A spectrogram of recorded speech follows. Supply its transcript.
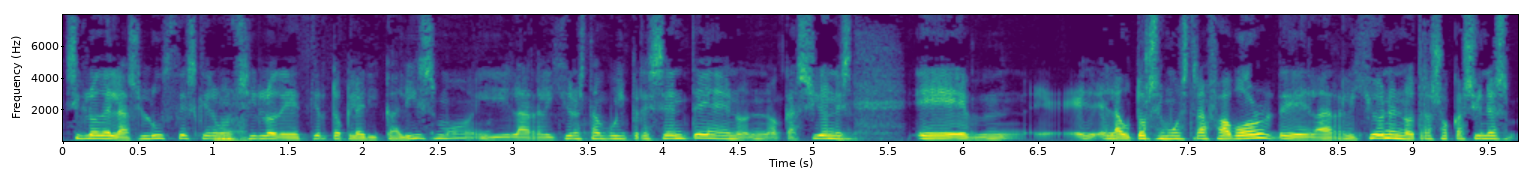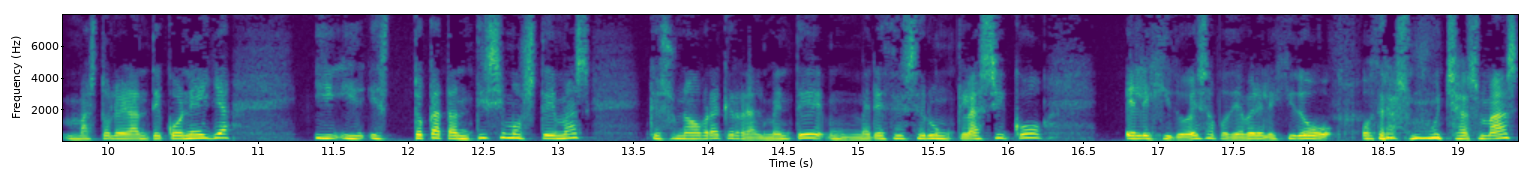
siglo de las luces, que era un siglo de cierto clericalismo y la religión está muy presente en, ocasiones. el autor se muestra a favor de la religión, en otras ocasiones más tolerante con ella y, toca tantísimos temas que es una obra que realmente merece ser un clásico. He elegido esa, podría haber elegido otras muchas más,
